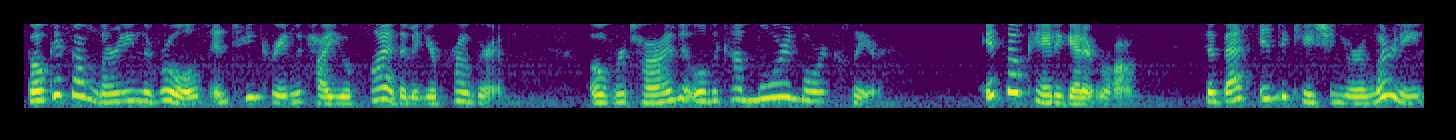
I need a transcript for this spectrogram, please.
Focus on learning the rules and tinkering with how you apply them in your programs. Over time, it will become more and more clear. It's okay to get it wrong. The best indication you're learning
